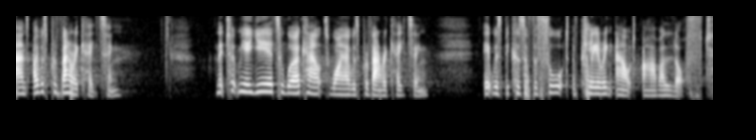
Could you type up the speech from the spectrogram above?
And I was prevaricating. And it took me a year to work out why I was prevaricating. It was because of the thought of clearing out our loft.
